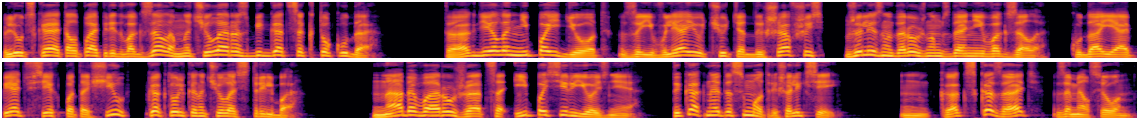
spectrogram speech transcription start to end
Людская толпа перед вокзалом начала разбегаться кто куда. «Так дело не пойдет», заявляю, чуть отдышавшись в железнодорожном здании вокзала, куда я опять всех потащил, как только началась стрельба. «Надо вооружаться и посерьезнее. Ты как на это смотришь, Алексей?» «Как сказать», — замялся он.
